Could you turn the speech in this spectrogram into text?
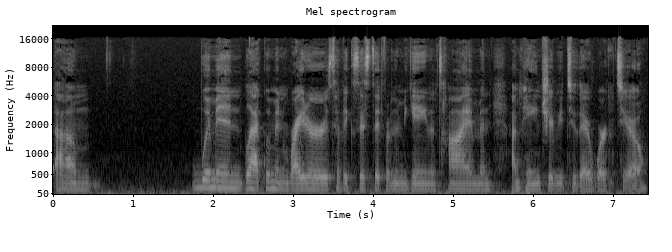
um, women, black women writers have existed from the beginning of time, and I'm paying tribute to their work too.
